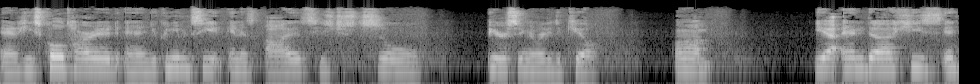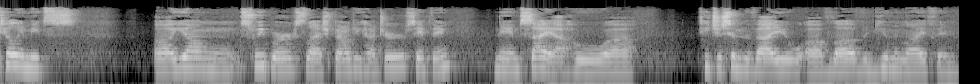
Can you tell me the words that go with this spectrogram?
and he's cold-hearted, and you can even see it in his eyes. He's just so piercing and ready to kill. Um, yeah, and uh, he's until he meets a young sweeper slash bounty hunter, same thing, named Saya, who uh, teaches him the value of love and human life and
